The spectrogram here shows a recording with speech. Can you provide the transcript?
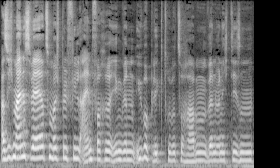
Also ich meine, es wäre ja zum Beispiel viel einfacher, irgendwie einen Überblick drüber zu haben, wenn wir nicht diesen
